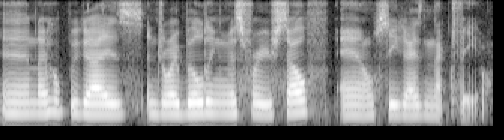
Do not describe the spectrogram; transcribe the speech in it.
And I hope you guys enjoy building this for yourself, and I'll see you guys in the next video.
